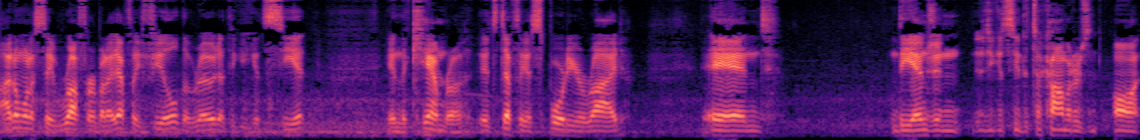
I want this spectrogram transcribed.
I don't want to say rougher, but I definitely feel the road. I think you can see it in the camera. It's definitely a sportier ride. And the engine, as you can see, the tachometer's on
